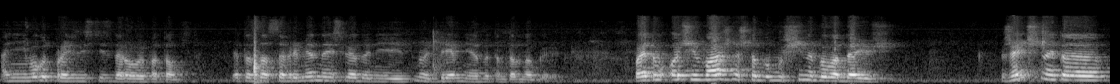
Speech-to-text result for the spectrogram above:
они не могут произвести здоровое потомство. Это за современные исследования, ну, древние об этом давно говорят. Поэтому очень важно, чтобы мужчина был отдающий. Женщина это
